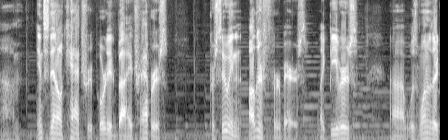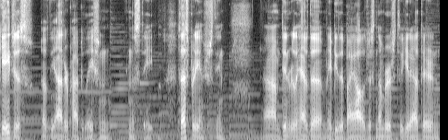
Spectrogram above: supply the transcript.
um, incidental catch reported by trappers pursuing other fur bearers like beavers uh, was one of their gauges of the otter population in the state. So that's pretty interesting. Um, didn't really have the maybe the biologist numbers to get out there and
